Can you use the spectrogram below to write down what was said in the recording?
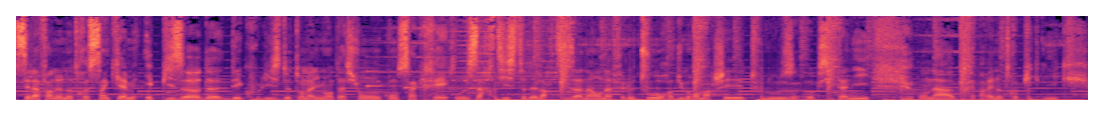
C'est la fin de notre cinquième épisode des coulisses de ton alimentation consacré aux artistes de l'artisanat. On a fait le tour du grand marché Toulouse-Occitanie. On a préparé notre pique-nique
